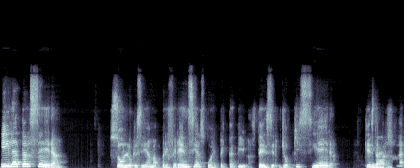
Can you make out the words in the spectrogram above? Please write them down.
Y la tercera son lo que se llama preferencias o expectativas. De decir, yo quisiera que esta persona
